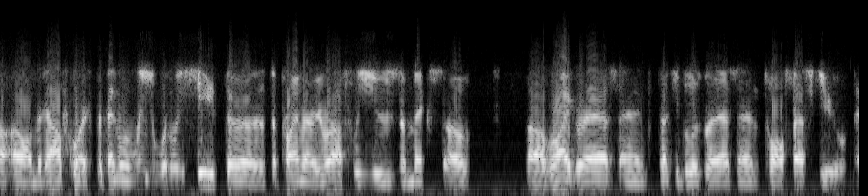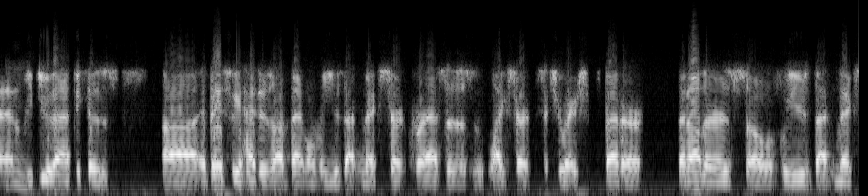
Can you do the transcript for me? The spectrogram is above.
uh, on the golf course, but then when we when we seed the the primary rough, we use a mix of uh, ryegrass and Kentucky bluegrass and tall fescue, and Hmm. we do that because uh, it basically hedges our bet when we use that mix. Certain grasses like certain situations better than others, so if we use that mix,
